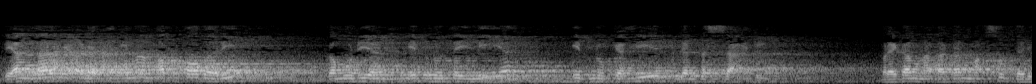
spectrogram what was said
Di antaranya adalah Imam At-Tabari, kemudian Ibnu Taimiyah, Ibnu Katsir dan As-Sa'di. Mereka mengatakan maksud dari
